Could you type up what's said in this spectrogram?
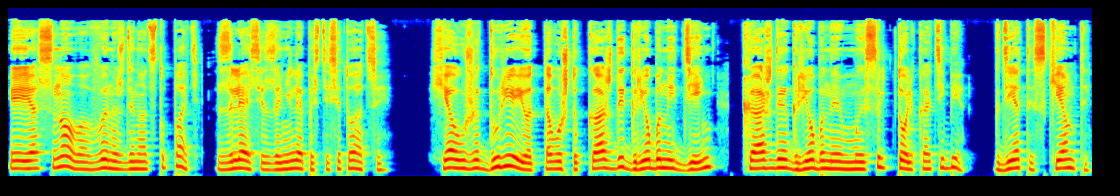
и я снова вынуждена отступать, злясь из-за нелепости ситуации. Я уже дурею от того, что каждый грёбаный день, каждая грёбаная мысль только о тебе. Где ты, с кем ты,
